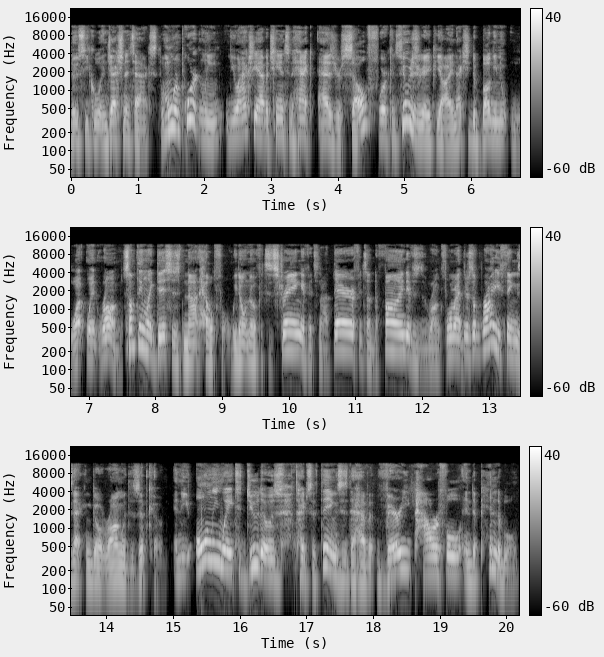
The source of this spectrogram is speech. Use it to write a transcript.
NoSQL injection attacks. But more importantly, you actually have a chance in hack as yourself or consumers your API and actually debugging what went wrong. Something like this is not helpful. We don't know if it's a string, if it's not there, if it's undefined, if it's the wrong format. There's a variety of things that can go wrong with the zip code. And the only way to do those types of things is to have very powerful and dependable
